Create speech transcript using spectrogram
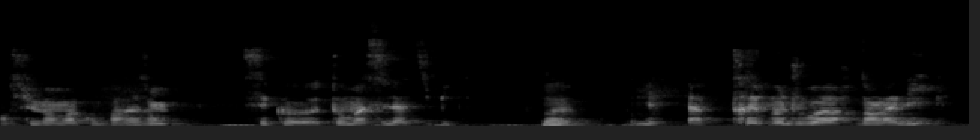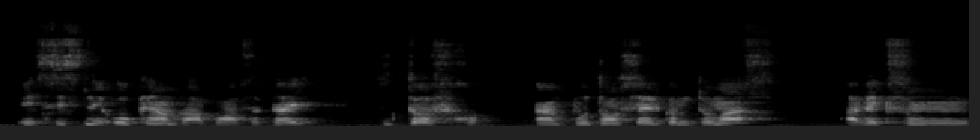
en suivant ma comparaison, c'est que Thomas il est atypique. Il y a très peu de joueurs dans la ligue, et si ce n'est aucun par rapport à sa taille, qui t'offre un potentiel comme Thomas avec son,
